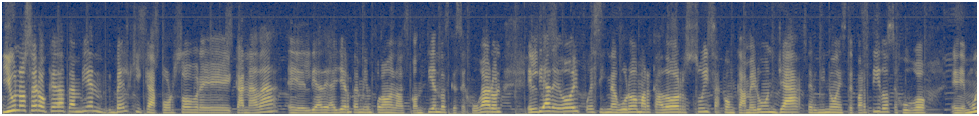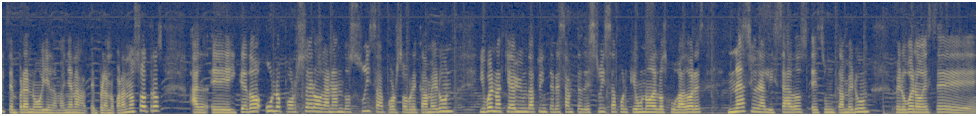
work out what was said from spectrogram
Y 1-0 queda también Bélgica por sobre Canadá. El día de ayer también fueron las contiendas que se jugaron. El día de hoy pues inauguró marcador Suiza con Camerún. Ya terminó este partido. Se jugó eh, muy temprano hoy en la mañana, temprano para nosotros. Al, eh, y quedó 1 por 0 ganando Suiza por sobre Camerún. Y bueno, aquí hay un dato interesante de Suiza porque uno de los jugadores nacionalizados es un Camerún, pero bueno, este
